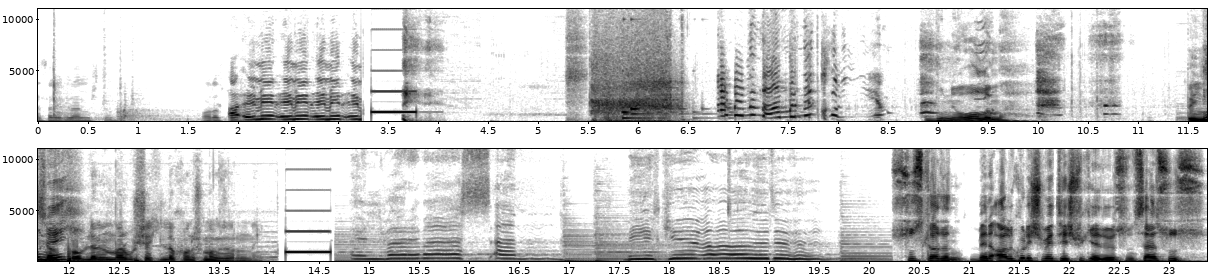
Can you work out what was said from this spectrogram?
Ben sana güvenmiştim. Orası Aa, Emir, Emir, Emir, Emir. Bu ne oğlum? Beyinsel ne? problemim var bu şekilde konuşmak zorundayım. El vermezsen bil ki öldüm. Sus kadın. Beni alkol içmeye teşvik ediyorsun. Sen sus.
